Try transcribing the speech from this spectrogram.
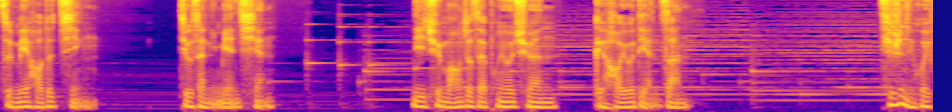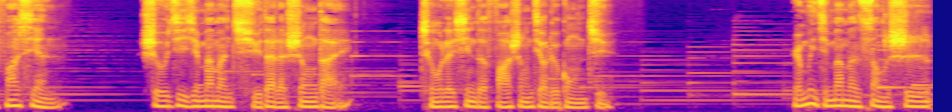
最美好的景，就在你面前，你却忙着在朋友圈给好友点赞。其实你会发现，手机已经慢慢取代了声带，成为了新的发声交流工具。人们已经慢慢丧失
